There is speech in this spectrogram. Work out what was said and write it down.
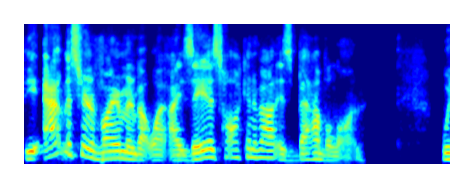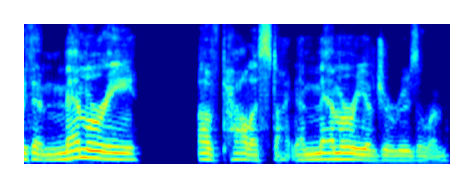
The atmosphere environment about what Isaiah is talking about is Babylon with a memory of Palestine, a memory of Jerusalem.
